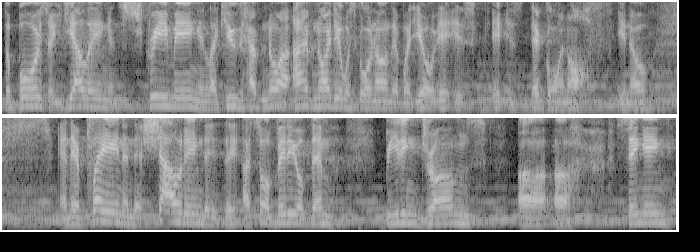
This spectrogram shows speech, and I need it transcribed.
The boys are yelling and screaming and like you have no i have no idea what's going on there but yo it is it is they're going off you know? And they're playing and they're shouting. They, they i saw a video of them beating drums uh, uh, singing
